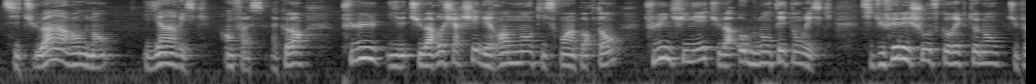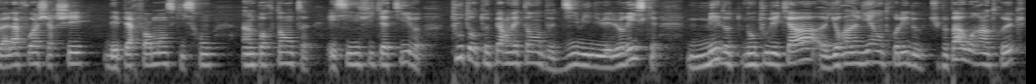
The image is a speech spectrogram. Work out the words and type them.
si tu as un rendement, il y a un risque en face, d'accord? Plus tu vas rechercher des rendements qui seront importants, plus in fine tu vas augmenter ton risque. Si tu fais les choses correctement, tu peux à la fois chercher des performances qui seront importante et significative tout en te permettant de diminuer le risque, mais dans tous les cas, euh, il y aura un lien entre les deux. Tu peux pas avoir un truc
